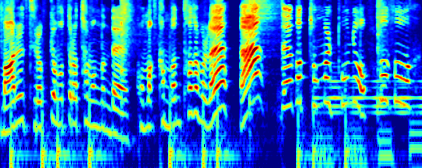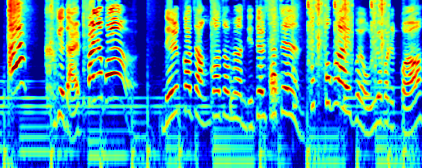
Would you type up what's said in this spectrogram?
아! 말을 드럽게 못 들어 처먹는데 고막 한번 터져볼래? 아? 내가 정말 돈이 없어서. 아! 그게 날 빨려고! 내일까지 안 가져오면 니들 사진 틱톡 라이브에 올려버릴 거야.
